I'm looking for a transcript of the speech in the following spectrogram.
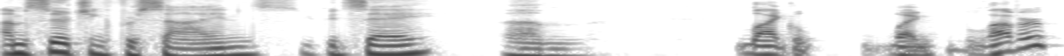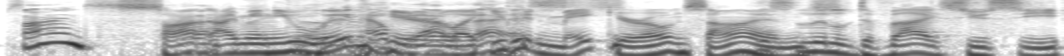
I'm searching for signs. You could say. Um, Like like lover signs? Si- I mean, you live help you here. out with Like you that. can make your own signs. this little device you see.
